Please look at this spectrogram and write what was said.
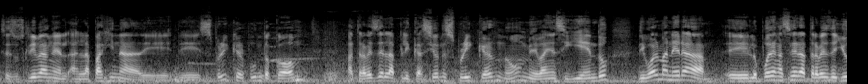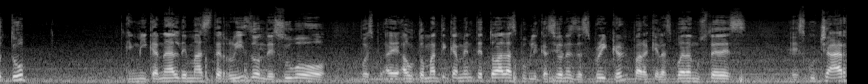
se suscriban a la página de, de Spreaker.com a través de la aplicación Spreaker, ¿no? Me vayan siguiendo. De igual manera, eh, lo pueden hacer a través de YouTube en mi canal de Master Ruiz, donde subo pues eh, automáticamente todas las publicaciones de Spreaker para que las puedan ustedes escuchar.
